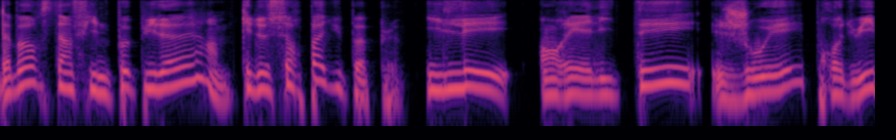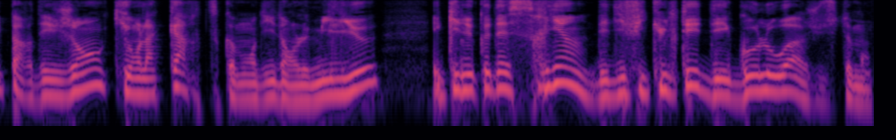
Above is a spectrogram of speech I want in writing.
D'abord, c'est un film populaire qui ne sort pas du peuple. Il est en réalité joué, produit par des gens qui ont la carte, comme on dit dans le milieu, et qui ne connaissent rien des difficultés des Gaulois, justement.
